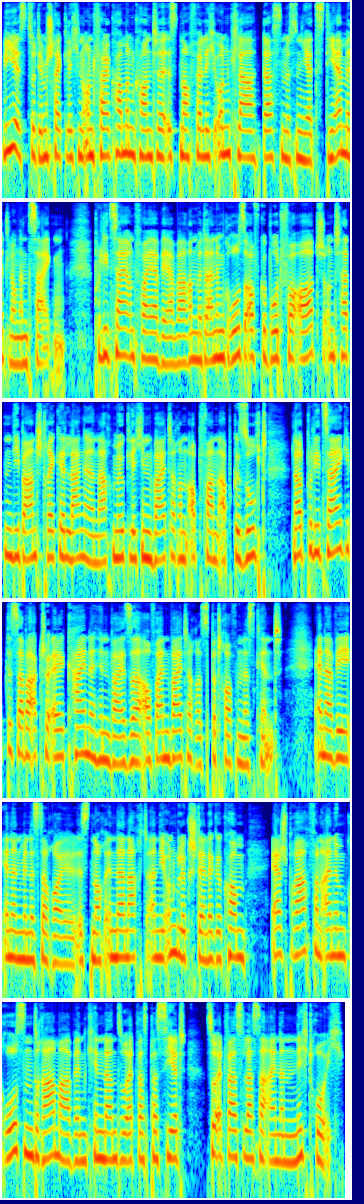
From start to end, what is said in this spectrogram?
Wie es zu dem schrecklichen Unfall kommen konnte, ist noch völlig unklar. Das müssen jetzt die Ermittlungen zeigen. Polizei und Feuerwehr waren mit einem Großaufgebot vor Ort und hatten die Bahnstrecke lange nach möglichen weiteren Opfern abgesucht. Laut Polizei gibt es aber aktuell keine Hinweise auf ein weiteres betroffenes Kind. NRW-Innenminister Reul ist noch in der Nacht an die Unglücksstelle gekommen. Er sprach von einem großen Drama, wenn Kindern so etwas passiert. So etwas lasse einen nicht ruhig.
